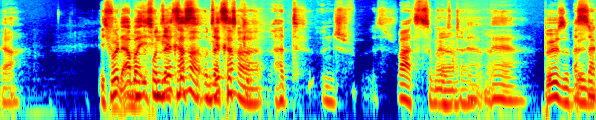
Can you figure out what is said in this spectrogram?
ja. Ich wollte aber, ich Unser das- Cover, mir unser ist das Cover hat ein Sch ist schwarz zum größten Teil. klar. Ja, ja. Böse, Was böse, das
